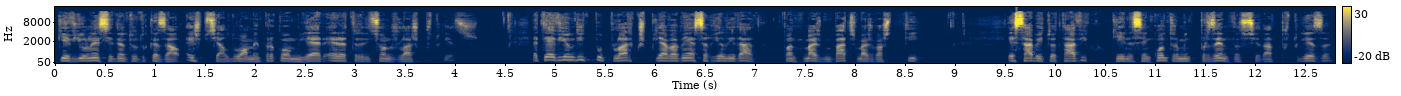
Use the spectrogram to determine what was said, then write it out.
que a violência dentro do casal, em especial do homem para com a mulher, era tradição nos lares portugueses. Até havia um dito popular que espelhava bem essa realidade. Quanto mais me bates, mais gosto de ti. Esse hábito atávico, que ainda se encontra muito presente na sociedade portuguesa,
